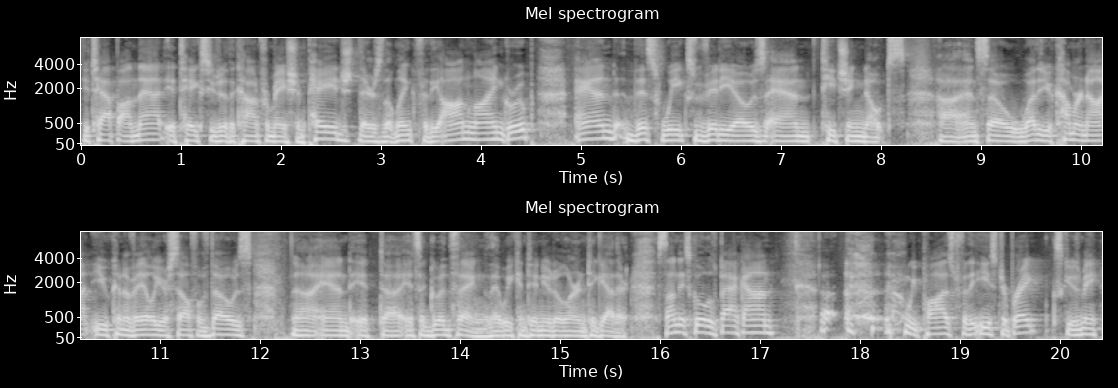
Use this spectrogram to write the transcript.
You tap on on that, it takes you to the confirmation page. There's the link for the online group and this week's videos and teaching notes. Uh, and so whether you come or not, you can avail yourself of those. Uh, and it, uh, it's a good thing that we continue to learn together. Sunday school is back on. we paused for the Easter break, excuse me.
